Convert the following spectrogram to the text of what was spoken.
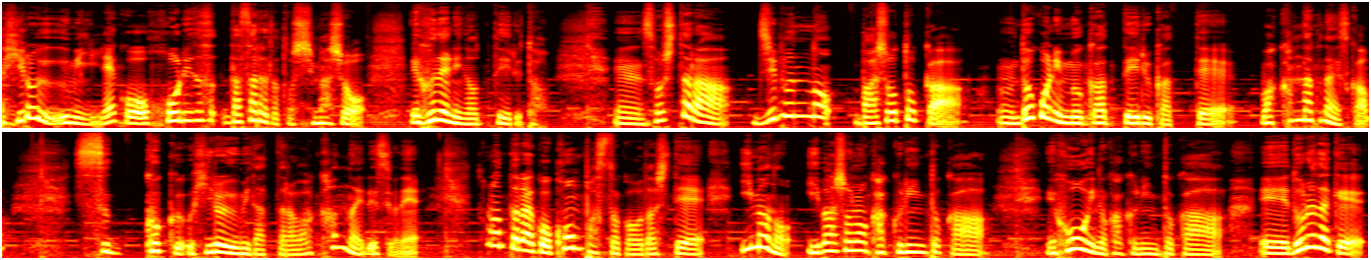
広い海にね、こう放り出されたとしましょう。で、船に乗っていると。うん、そしたら、自分の場所とか、うん、どこに向かっているかってわかんなくないですか？すっごく広い海だったらわかんないですよね。そうなったら、こう、コンパスとかを出して、今の居場所の確認とか、え方位の確認とか、えー、どれだけ、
